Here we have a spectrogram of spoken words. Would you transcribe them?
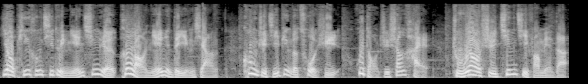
要平衡其对年轻人和老年人的影响，控制疾病的措施会导致伤害，主要是经济方面的。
